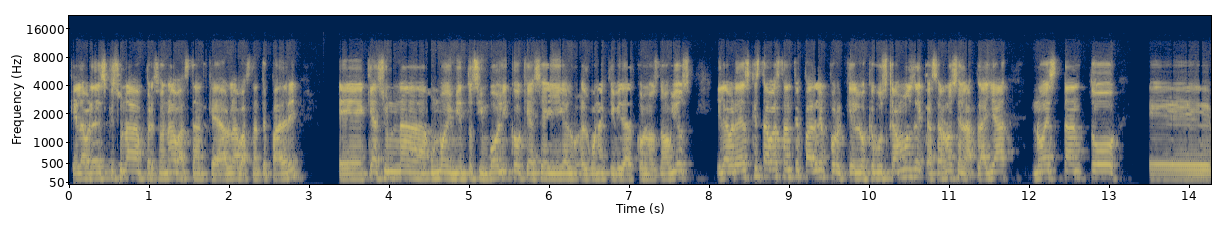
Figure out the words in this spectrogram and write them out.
que la verdad es que es una persona bastante, que habla bastante padre, eh, que hace un movimiento simbólico, que hace ahí alguna actividad con los novios. Y la verdad es que está bastante padre porque lo que buscamos de casarnos en la playa no es tanto eh,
